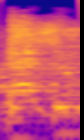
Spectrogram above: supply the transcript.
beijo.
